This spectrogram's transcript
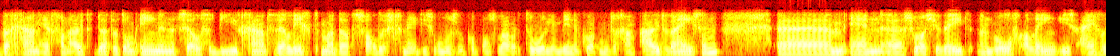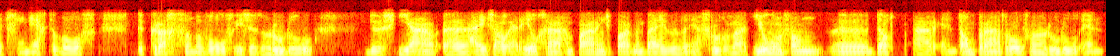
we gaan ervan uit dat het om één en hetzelfde dier gaat, wellicht. Maar dat zal dus genetisch onderzoek op ons laboratorium binnenkort moeten gaan uitwijzen. Um, en uh, zoals je weet, een wolf alleen is eigenlijk geen echte wolf. De kracht van een wolf is het roedel. Dus ja, uh, hij zou er heel graag een paringspartner bij willen. En vroeger laat jongen van uh, dat paar. En dan praten we over een roedel. En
